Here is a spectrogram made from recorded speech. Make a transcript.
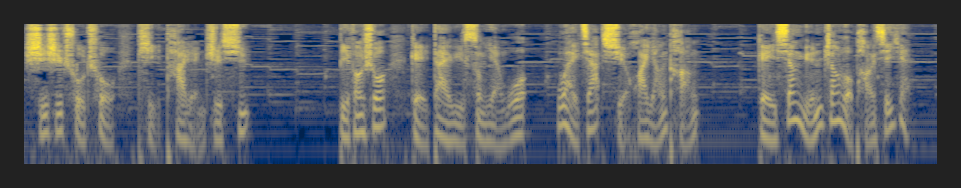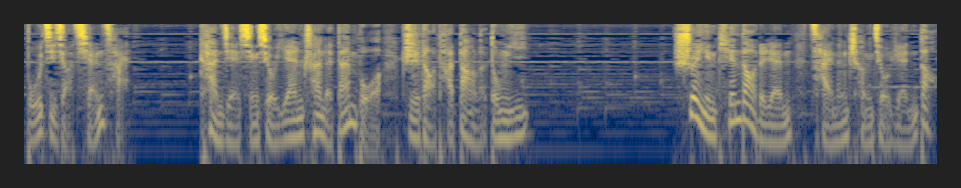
时时处处替他人之需。比方说，给黛玉送燕窝，外加雪花羊糖；给湘云张罗螃蟹宴，不计较钱财。看见邢岫烟穿的单薄，知道她当了冬衣。顺应天道的人，才能成就人道；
